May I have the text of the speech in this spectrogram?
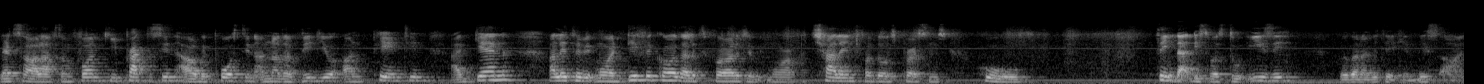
let's all have some fun keep practicing. I'll be posting another video on painting again. A little bit more difficult a little for a little bit more of a challenge for those persons who think that this was too easy. We're gonna be taking this on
